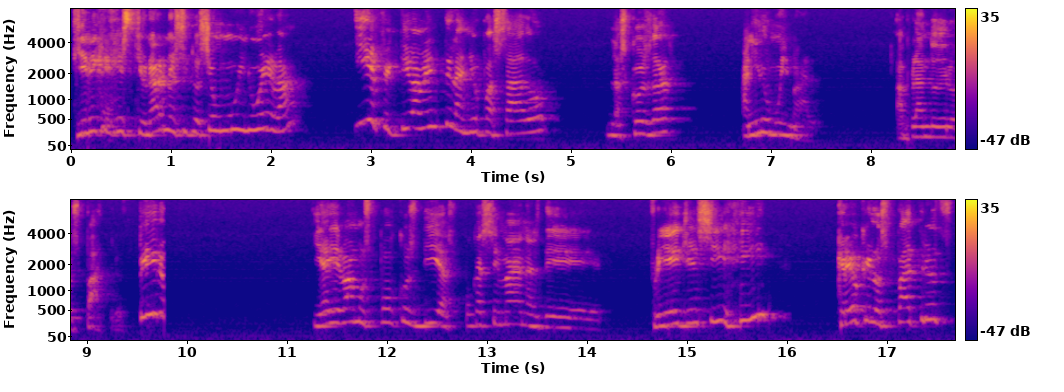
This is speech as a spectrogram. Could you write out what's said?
tiene que gestionar una situación muy nueva y efectivamente el año pasado las cosas han ido muy mal, hablando de los Patriots. Pero ya llevamos pocos días, pocas semanas de free agency y creo que los Patriots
